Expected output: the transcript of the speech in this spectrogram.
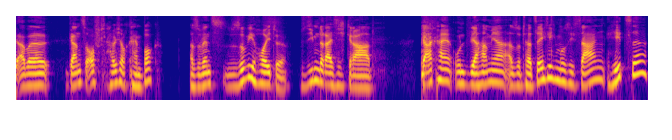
aber ganz oft habe ich auch keinen Bock. Also wenn es so wie heute, 37 Grad, gar kein, und wir haben ja, also tatsächlich muss ich sagen, Hitze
